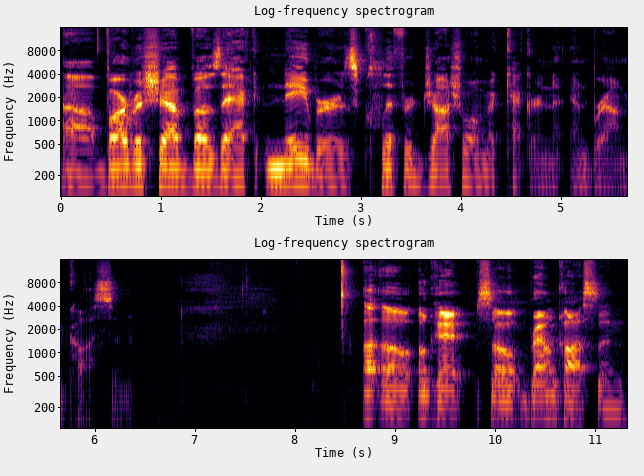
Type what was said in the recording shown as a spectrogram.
uh, Barbashev Bozak, Neighbors, Clifford Joshua MacEachern, and Brown Kostin. Uh oh. Okay. So Brown Kostin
